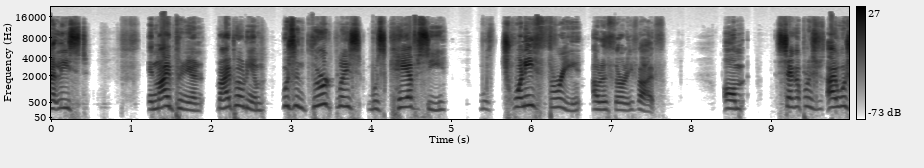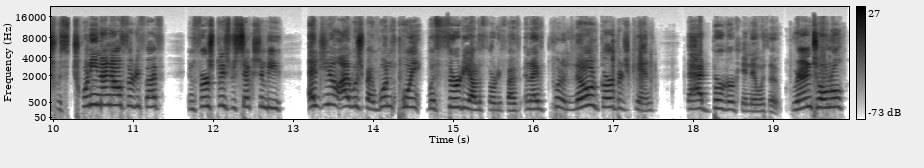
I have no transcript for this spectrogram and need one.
at least in my opinion, my podium was in third place was KFC with 23 out of 35. Um, second place was I Wish with 29 out of 35, and first place was Section B. Edging out I Wish by one point with 30 out of 35, and I put a little garbage can that had Burger King in it with a grand total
